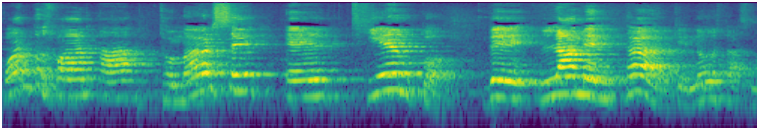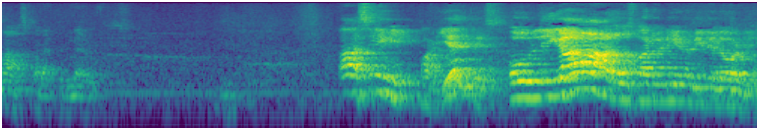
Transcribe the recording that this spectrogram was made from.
¿Cuántos van a tomarse el tiempo de lamentar que no estás más para Ah, sí, mis parientes, obligados van a venir a mi velorio.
